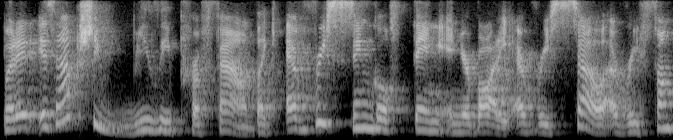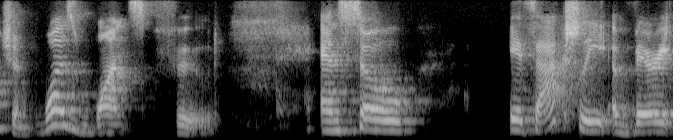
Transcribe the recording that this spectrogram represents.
but it is actually really profound. Like every single thing in your body every cell every function was once food. And so it's actually a very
